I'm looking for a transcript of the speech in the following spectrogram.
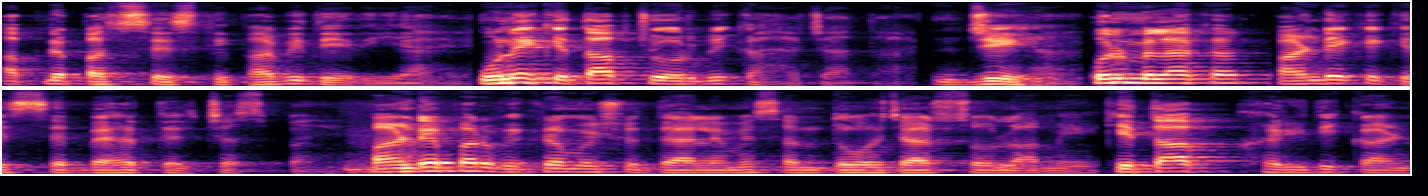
अपने पद से इस्तीफा भी दे दिया है। उन्हें किताब चोर भी कहा जाता है। जी हाँ। कुल मिलाकर पांडे के किस्से बेहद दिलचस्प हैं। पांडे पर विक्रम विश्वविद्यालय में सन 2016 में किताब खरीदी कांड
